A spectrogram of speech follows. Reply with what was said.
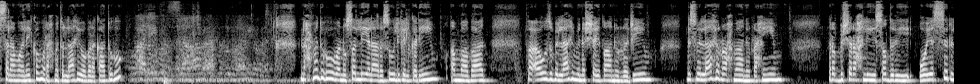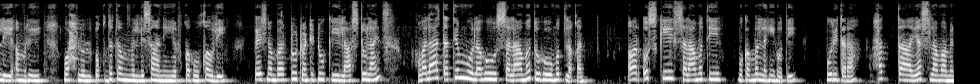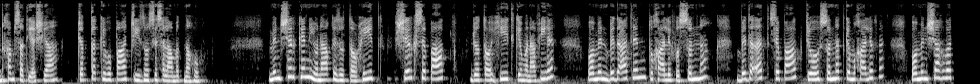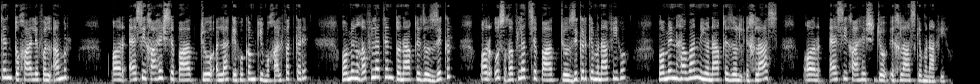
السلام علیکم و رحمۃ اللہ وبرکاتہ۔ نحمد و نسلی اللہ رسول کریم ام آباد بلّہ من الشیطان الرجیم، بسم اللہ الرحمٰن الرحیم۔ ربش رحلی صدری و یسر علی عمری وحل العقدم السانی یفق قولی۔ Page number two twenty two کی لاسٹ ٹو لائنس ولا تتم لہو سلامت ہُ مطلقن اور اس کی سلامتی مکمل نہیں ہوتی۔ پوری طرح۔ حتی یسلم من خمستی اشیا جب تک کہ وہ پانچ چیزوں سے سلامت نہ ہو۔ من شرکن یوناقز توحید شرک سے پاک جو توحید کے منافی ہے۔ وہ من بدعتن تو خالف السنہ۔ بدعت سے پاک جو سنت کے مخالف ہے۔ وہ من شہوتن تو خالف العمر اور ایسی خواہش سے پاک جو اللہ کے حکم کی مخالفت کرے۔ وہ من غفلت تو ناقز ذکر اور اس غفلت سے پاک جو ذکر کے منافی ہو۔ وہ من ہون یو ناقز الاخلاص اور ایسی خواہش جو اخلاص کے منافی ہو۔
